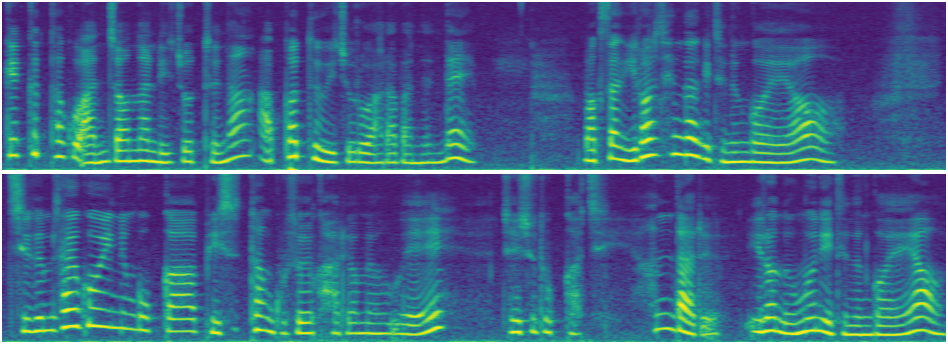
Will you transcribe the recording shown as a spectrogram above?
깨끗하고 안전한 리조트나 아파트 위주로 알아봤는데 막상 이런 생각이 드는 거예요. 지금 살고 있는 곳과 비슷한 곳을 가려면 왜 제주도까지 한 달을 이런 의문이 드는 거예요.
